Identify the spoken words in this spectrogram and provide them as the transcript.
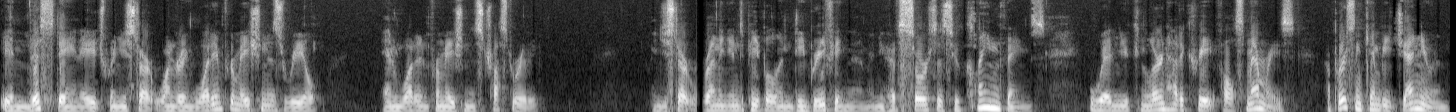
in this day and age when you start wondering what information is real and what information is trustworthy. And you start running into people and debriefing them, and you have sources who claim things. When you can learn how to create false memories, a person can be genuine,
